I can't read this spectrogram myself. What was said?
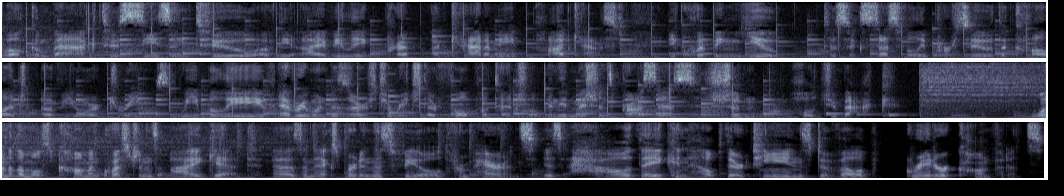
Welcome back to season two of the Ivy League Prep Academy podcast, equipping you to successfully pursue the college of your dreams. We believe everyone deserves to reach their full potential, and the admissions process shouldn't hold you back. One of the most common questions I get as an expert in this field from parents is how they can help their teens develop greater confidence.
